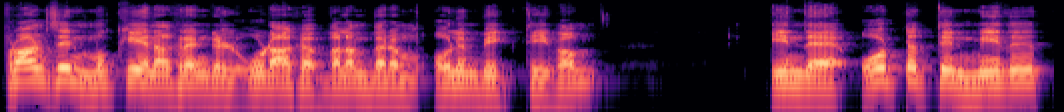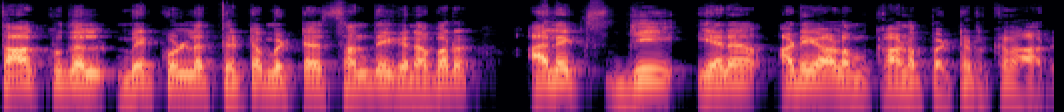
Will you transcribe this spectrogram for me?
பிரான்சின் முக்கிய நகரங்கள் ஊடாக வலம் பெறும் ஒலிம்பிக் தீபம். இந்த ஓட்டத்தின் மீது தாக்குதல் மேற்கொள்ள திட்டமிட்ட சந்தேக நபர் அலெக்ஸ் ஜி என அடையாளம் காணப்பட்டிருக்கிறார்.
